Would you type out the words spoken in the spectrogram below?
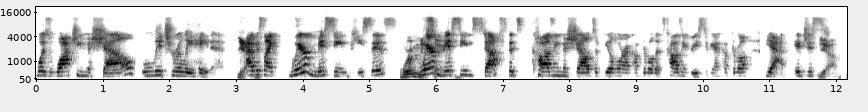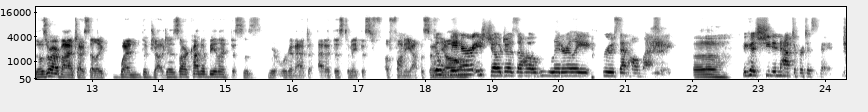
was watching Michelle literally hate it. Yeah, I was like, we're missing pieces. we're missing. We're missing stuff that's causing Michelle to feel more uncomfortable, that's causing Rhys to be uncomfortable. Yeah, it just, Yeah, those are our vibe checks that like when the judges are kind of being like, this is we're, we're gonna have to edit this to make this a funny episode. the y'all. winner is JoJo Zaho, who literally Rue sent home last week Uh, because she didn't have to participate.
